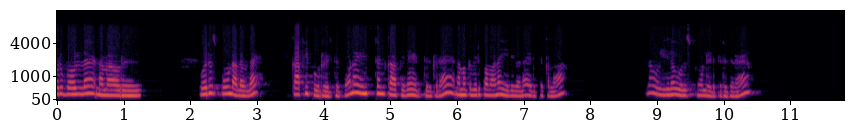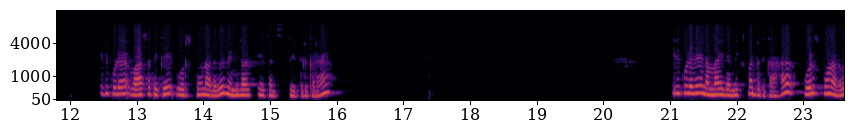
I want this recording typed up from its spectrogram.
ஒரு பவுலில் நம்ம ஒரு ஒரு ஸ்பூன் அளவில் காஃபி பவுடர் எடுத்துப்போம். நான் இன்ஸ்டன்ட் காஃபி தான் எடுத்துருக்கிறேன். நமக்கு விருப்பமான எது வேணால் எடுத்துக்கலாம். நான் இதில் ஒரு ஸ்பூன் எடுத்துருக்கிறேன். இது கூட வாசத்துக்கு ஒரு ஸ்பூன் அளவு வெண்ணிலா எசன்ஸ் சேர்த்துருக்கிறேன். இது கூடவே நம்ம இதை மிக்ஸ் பண்ணுறதுக்காக ஒரு ஸ்பூன் அளவு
